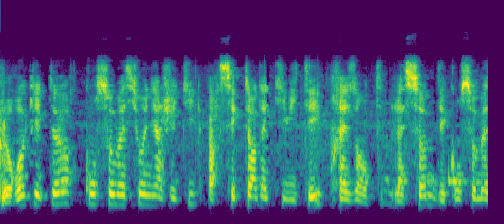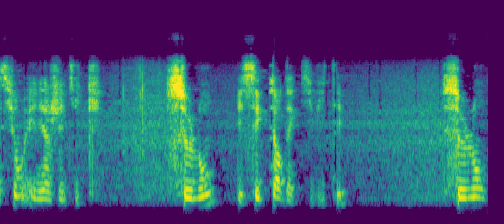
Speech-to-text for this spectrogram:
Le requêteur consommation énergétique par secteur d'activité présente la somme des consommations énergétiques selon les secteurs d'activité selon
